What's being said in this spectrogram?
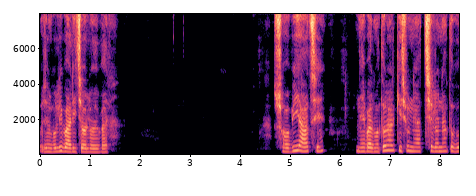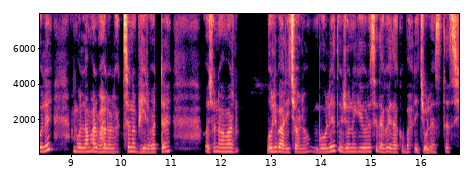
ওই জন্য বলি বাড়ি চলো এবার। সবই আছে। নেবার মতন আর কিছু নেওয়ার ছিল না তো বলে বললাম, আর ভালো লাগছে না ভিড়ভাড়টায় ওই জন্য আমার বলি, বাড়ি চলো। বলে দুজনে গিয়ে করেছি দেখো, এই দেখো, বাড়ি চলে আসতেছি।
